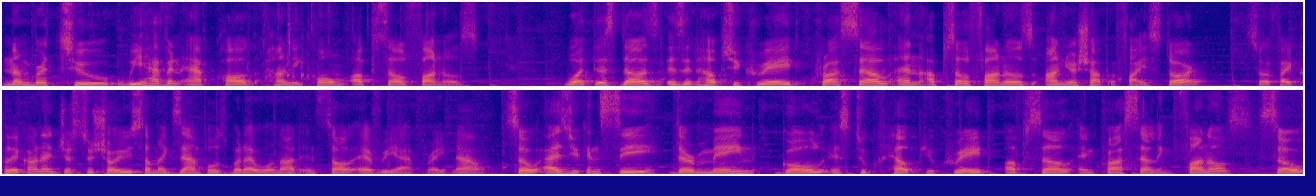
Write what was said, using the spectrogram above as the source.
Number two, we have an app called Honeycomb Upsell Funnels. What this does is it helps you create cross-sell and upsell funnels on your Shopify store. So if I click on it just to show you some examples, but I will not install every app right now. So as you can see, their main goal is to help you create upsell and cross-selling funnels. So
